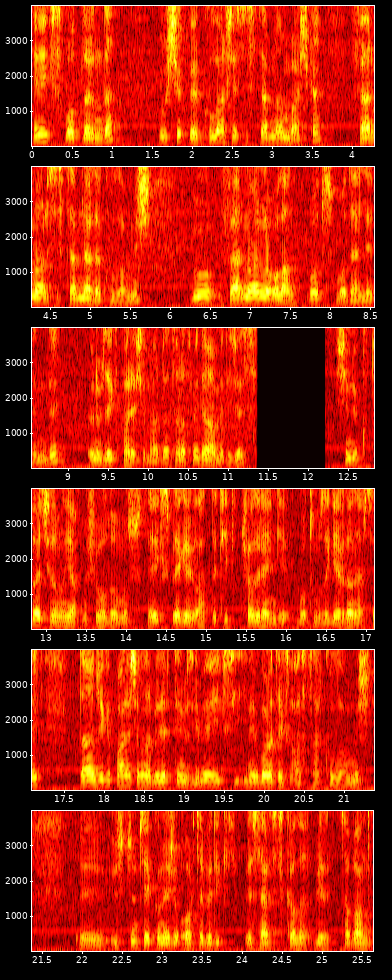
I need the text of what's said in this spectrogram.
HX botlarında bu şık ve kullanışlı sistemden başka fermuarlı sistemler de kullanmış. Bu fermuarlı olan bot modellerinde önümüzdeki paylaşımlarda tanıtmaya devam edeceğiz. Şimdi kutu açılımını yapmış olduğumuz HX Black Atletik çöl rengi botumuza geri dönersek daha önceki paylaşımda belirttiğimiz gibi HX yine Gore-Tex astar kullanmış. Ee, üstün teknoloji ortopedik ve sertifikalı bir tabanlık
